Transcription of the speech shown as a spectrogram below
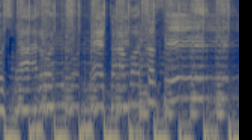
De Kaposváron is feltámadt a szél.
